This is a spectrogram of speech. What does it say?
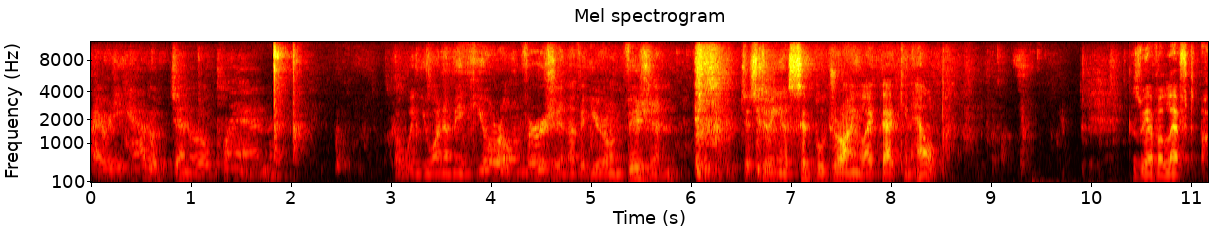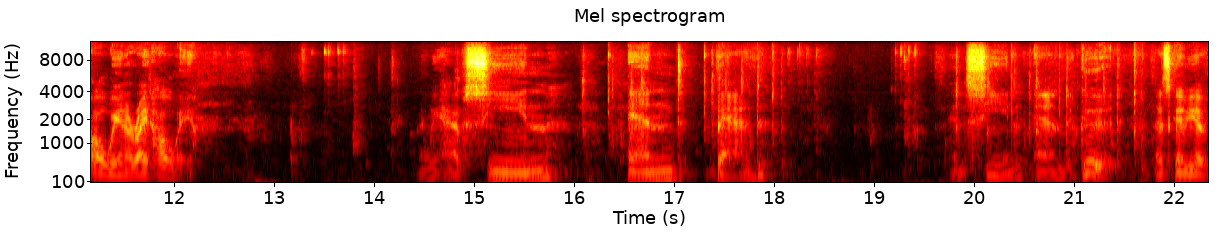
I already have a general plan, but when you want to make your own version of it, your own vision, just doing a simple drawing like that can help. Because we have a left hallway and a right hallway. And we have scene and bad and scene and good. That's going to be a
